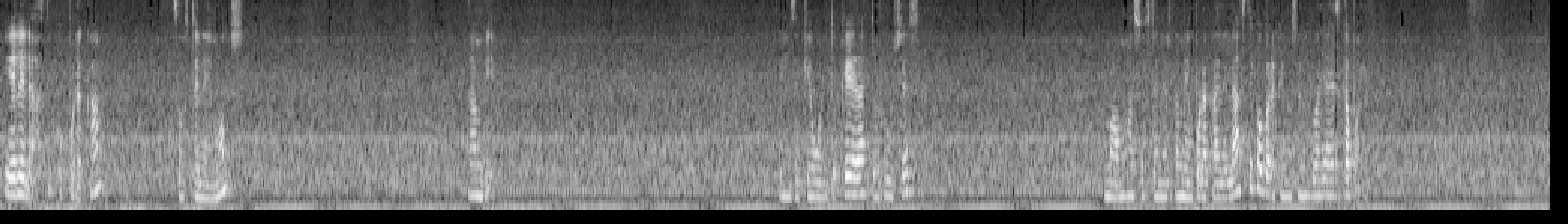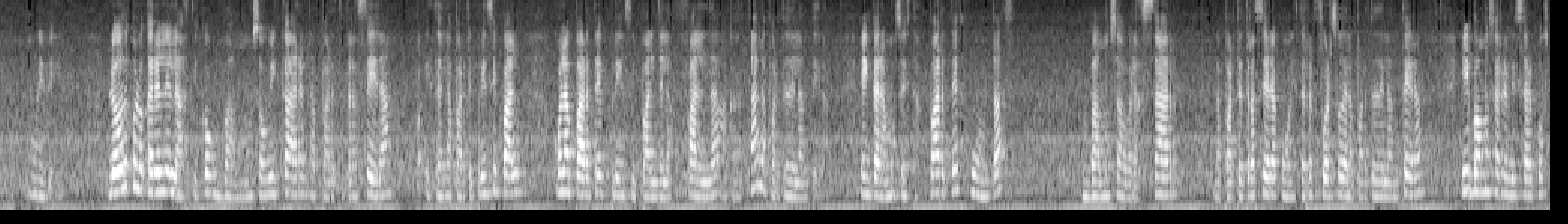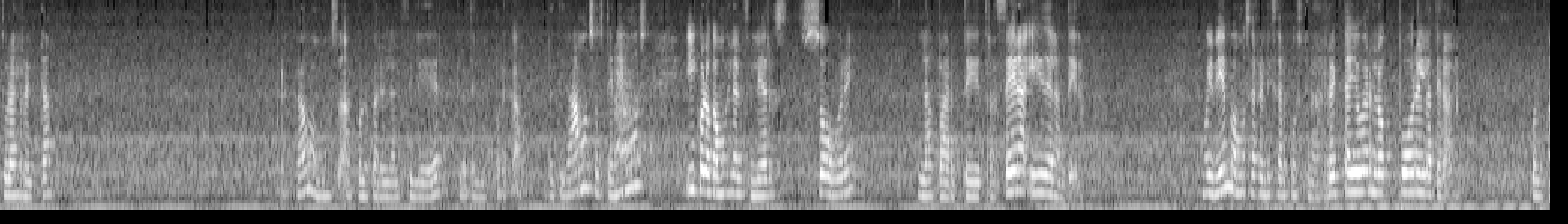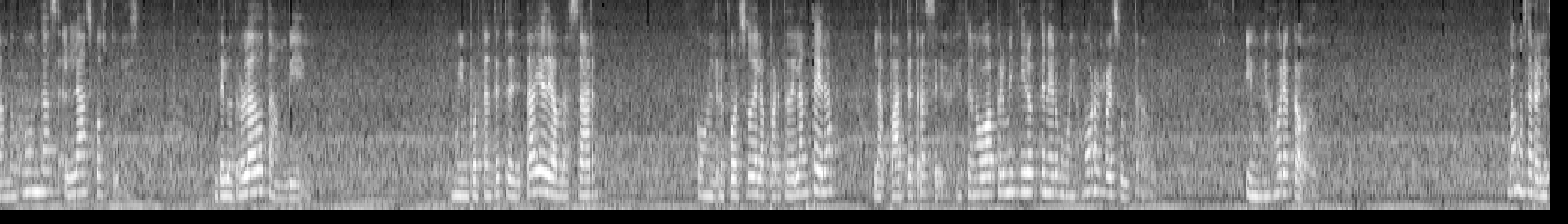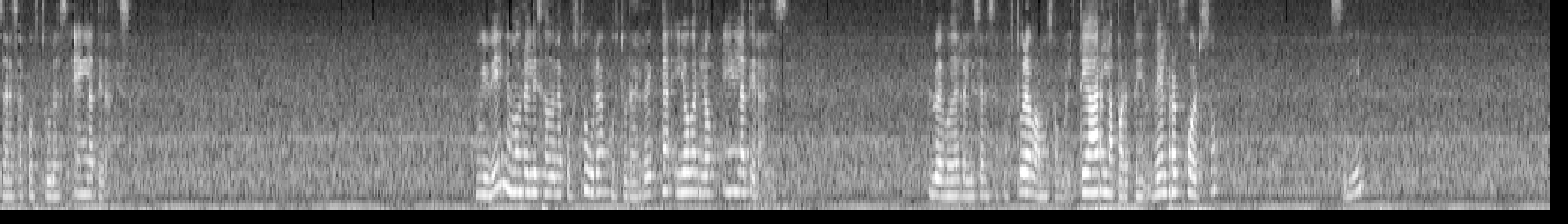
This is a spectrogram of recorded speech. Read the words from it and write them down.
el elástico. Por acá sostenemos también fíjense qué bonito queda estos ruches. Vamos a sostener también por acá el elástico para que no se nos vaya a escapar. Muy bien. Luego de colocar el elástico vamos a ubicar la parte trasera. Esta es la parte principal con la parte principal de la falda. Acá está la parte delantera. Encaramos estas partes juntas. Vamos a abrazar la parte trasera con este refuerzo de la parte delantera y vamos a realizar costura recta. Por acá vamos a colocar el alfiler que lo tenemos por acá. Retiramos, sostenemos y colocamos el alfiler sobre la parte trasera y delantera. Muy bien, vamos a realizar costura recta y overlock por el lateral colocando juntas las costuras. Del otro lado también muy importante este detalle de abrazar con el refuerzo de la parte delantera la parte trasera. Esto nos va a permitir obtener un mejor resultado y un mejor acabado. Vamos a realizar esas costuras en laterales. Muy bien, hemos realizado la costura, costura recta y overlock en laterales. Luego de realizar esa costura vamos a voltear la parte del refuerzo. Así.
